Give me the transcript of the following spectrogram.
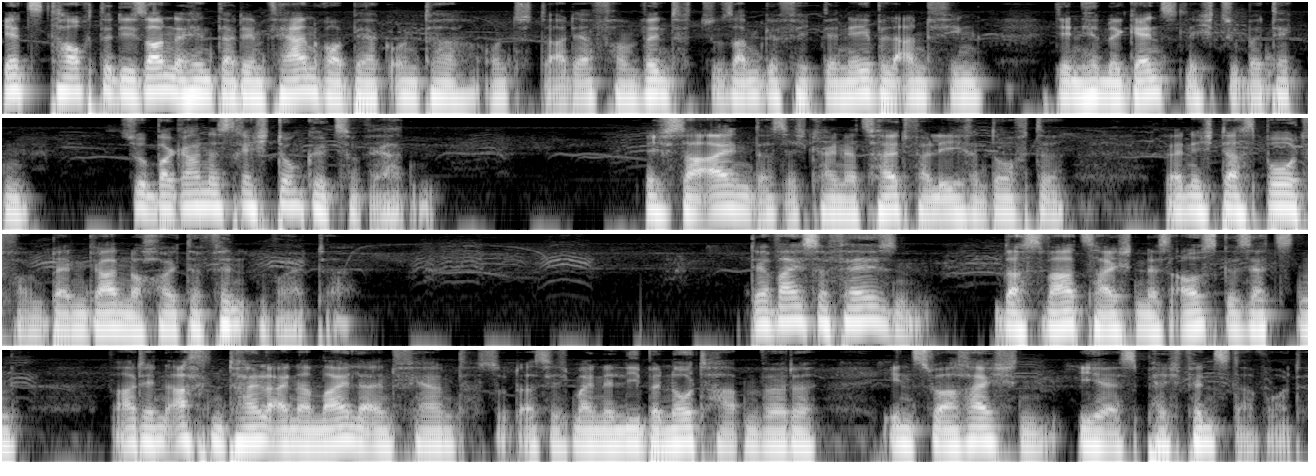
Jetzt tauchte die Sonne hinter dem Fernrohrberg unter, und da der vom Wind zusammengefickte Nebel anfing, den Himmel gänzlich zu bedecken, so begann es recht dunkel zu werden. Ich sah ein, dass ich keine Zeit verlieren durfte, wenn ich das Boot von Ben Gunn noch heute finden wollte. Der weiße Felsen, das Wahrzeichen des Ausgesetzten, war den achten Teil einer Meile entfernt, so dass ich meine liebe Not haben würde, ihn zu erreichen, ehe es pechfinster wurde.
